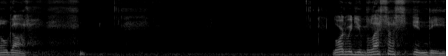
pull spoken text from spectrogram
Oh God. Lord, would you bless us indeed?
